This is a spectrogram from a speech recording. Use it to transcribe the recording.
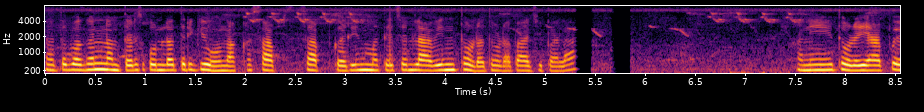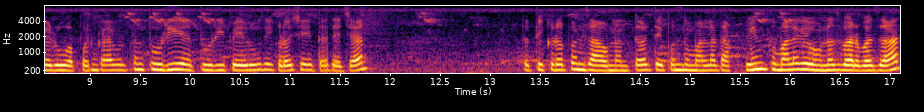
आता बघन नंतर कोणला तरी घेऊन अख्खा साफ साफ करीन. मग त्याच्यात लावीन थोडा थोडा भाजीपाला. आणि थोडं या पेरू आपण काय बोलतो तुरी आहे तुरी पेरू तिकडंच येतं त्याच्यात. तर तिकडं पण जाऊ नंतर ते पण तुम्हाला दाखवीन. तुम्हाला घेऊनच बरोबर जात.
